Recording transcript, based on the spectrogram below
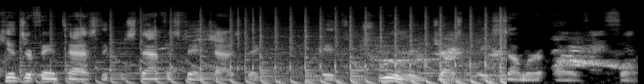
kids are fantastic. The staff is fantastic. It's truly just a summer of fun.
